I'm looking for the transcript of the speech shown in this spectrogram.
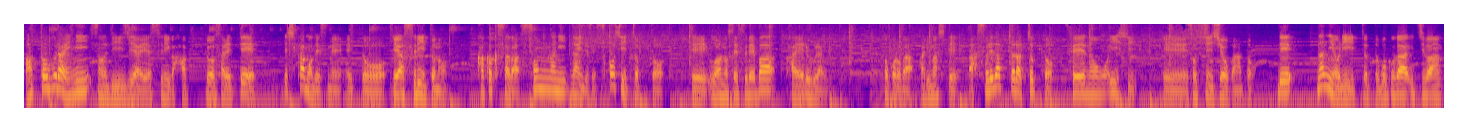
後ぐらいに、その DJIA3 が発表されて、でしかもですね、えっと、Air3 との価格差がそんなにないんですね。少しちょっと、えー上乗せすれば買えるぐらいのところがありまして、あ、それだったらちょっと性能もいいし、えーそっちにしようかなと。で、何よりちょっと僕が一番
